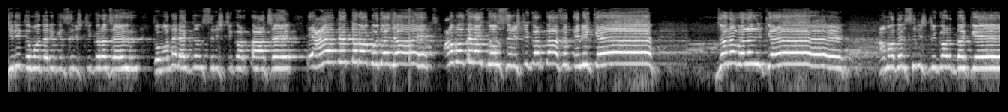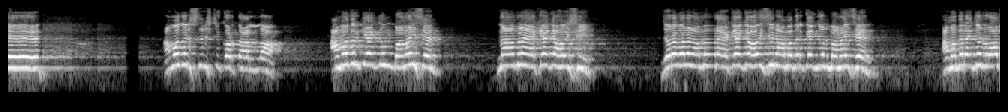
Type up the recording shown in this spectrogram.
যিনি তোমাদেরকে সৃষ্টি করেছেন, তোমাদের একজন সৃষ্টিকর্তা আছে। এই আয়াতের দ্বারা বোঝা যায়, আমাদের একজন সৃষ্টিকর্তা আছে, তিনি কে? যারা বলেন কে? আমাদের সৃষ্টিকর্তা কে? আমাদের সৃষ্টিকর্তা আল্লাহ। আমাদেরকে একজন বানাইছেন। না, আমরা একা একা হয়েছি যারা বলেন, আমরা একা একা হয়েছি না আমাদেরকে একজন বানাইছেন? আমাদের একজন রব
